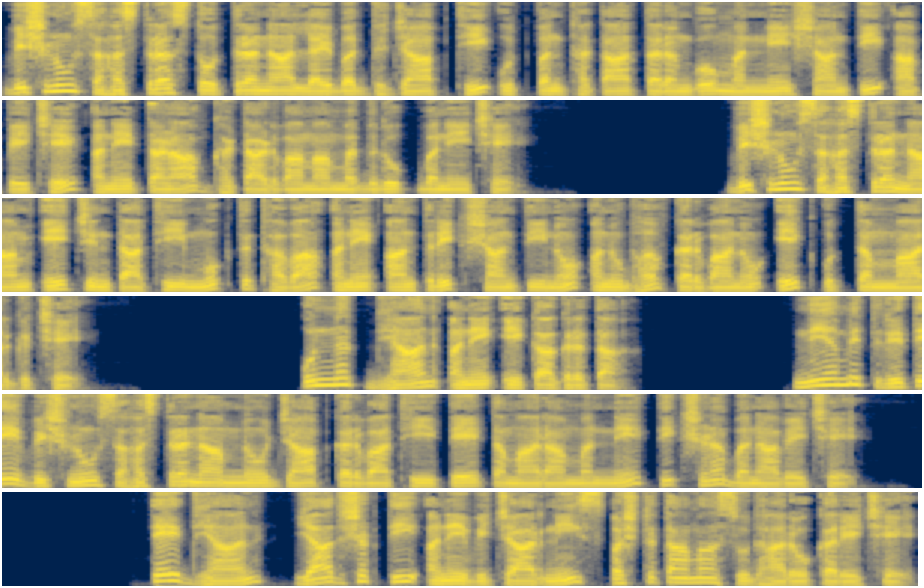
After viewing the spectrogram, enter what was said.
વિષ્ણુ સહસ્ત્ર સ્તોત્રના લયબદ્ધ જાપથી ઉત્પન્ન થતા તરંગો મનને શાંતિ આપે છે અને તણાવ ઘટાડવામાં મદદરૂપ બને છે. વિષ્ણુ સહસ્ત્ર નામ એ ચિંતાથી મુક્ત થવા અને આંતરિક શાંતિનો અનુભવ કરવાનો એક ઉત્તમ માર્ગ છે. ઉન્નત ધ્યાન અને એકાગ્રતા. નિયમિત રીતે વિષ્ણુ સહસ્ત્રનામનો જાપ કરવાથી તે તમારા મનને તીક્ષ્ણ બનાવે છે. તે ધ્યાન, યાદશક્તિ અને વિચારની સ્પષ્ટતામાં સુધારો કરે છે,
